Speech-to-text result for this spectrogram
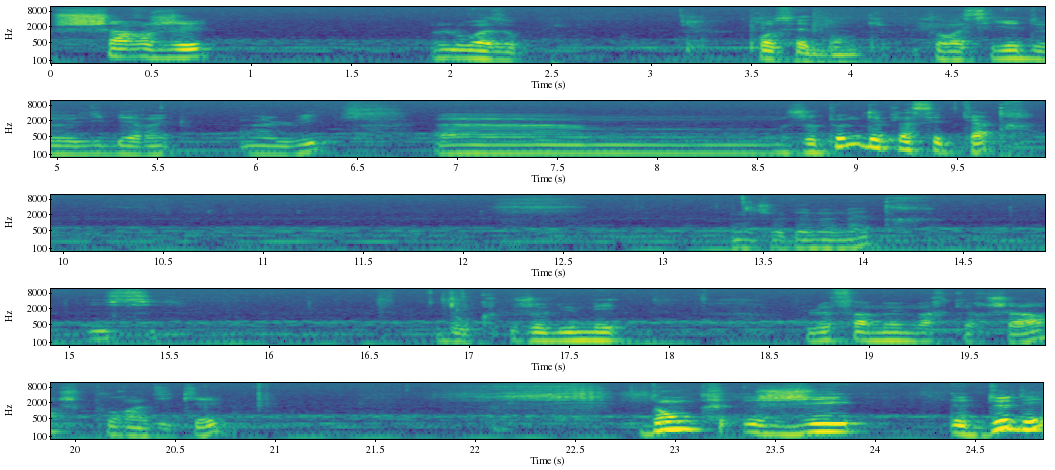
charger l'oiseau Procède donc. pour essayer de libérer euh, lui. Euh, je peux me déplacer de 4. Je vais me mettre ici. Donc je lui mets le fameux marqueur charge pour indiquer. Donc j'ai 2 dés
